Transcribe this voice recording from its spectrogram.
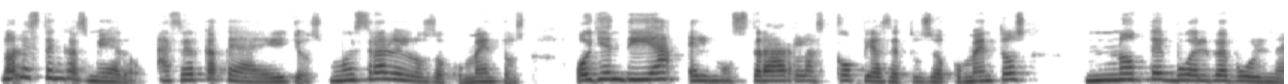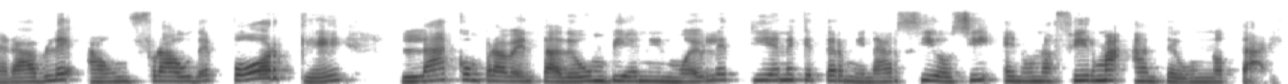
no les tengas miedo, acércate a ellos, muéstrale los documentos. Hoy en día, el mostrar las copias de tus documentos no te vuelve vulnerable a un fraude porque la compraventa de un bien inmueble tiene que terminar sí o sí en una firma ante un notario.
